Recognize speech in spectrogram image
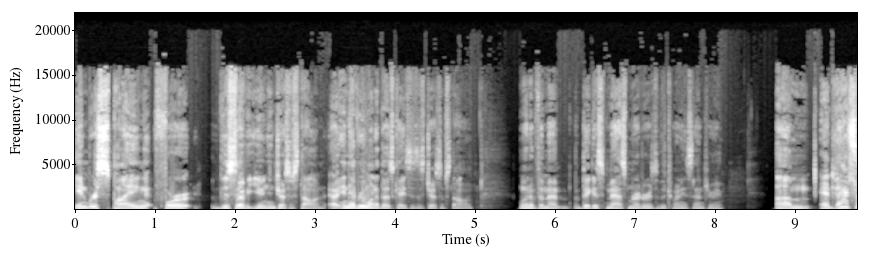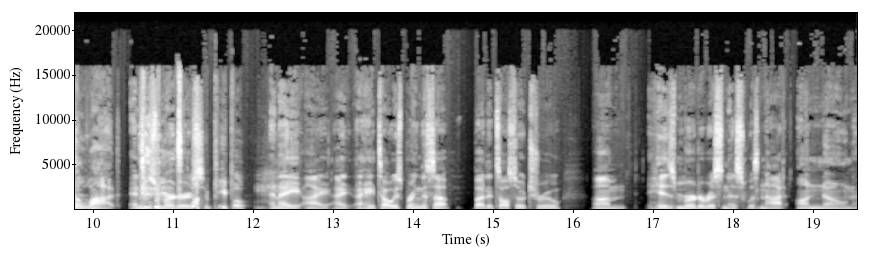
and were spying for the Soviet Union, Joseph Stalin. Uh, in every one of those cases, it's Joseph Stalin, one of the ma- biggest mass murderers of the 20th century. Um, and that's a lot. And whose murders people. And I, I, I, I, hate to always bring this up, but it's also true. Um, his murderousness was not unknown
